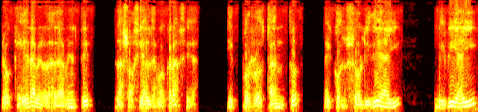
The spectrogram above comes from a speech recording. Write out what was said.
lo que era verdaderamente la socialdemocracia. Y por lo tanto me consolidé ahí, viví ahí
